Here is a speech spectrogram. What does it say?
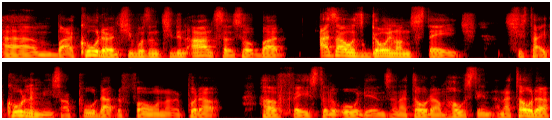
Um, but I called her and she wasn't, she didn't answer. So, but as I was going on stage, she started calling me. So I pulled out the phone and I put out her face to the audience and I told her I'm hosting and I told her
